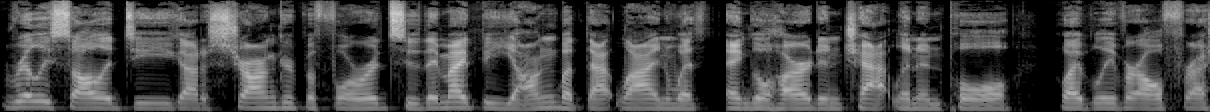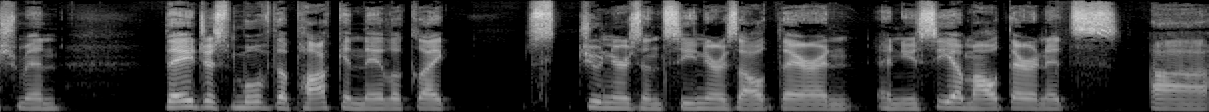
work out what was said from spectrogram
really solid D. You got a strong group of forwards who they might be young, but that line with Engelhard and Chatlin and Pohl, who I believe are all freshmen, they just move the puck and they look like juniors and seniors out there, and and you see them out there, and it's uh,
